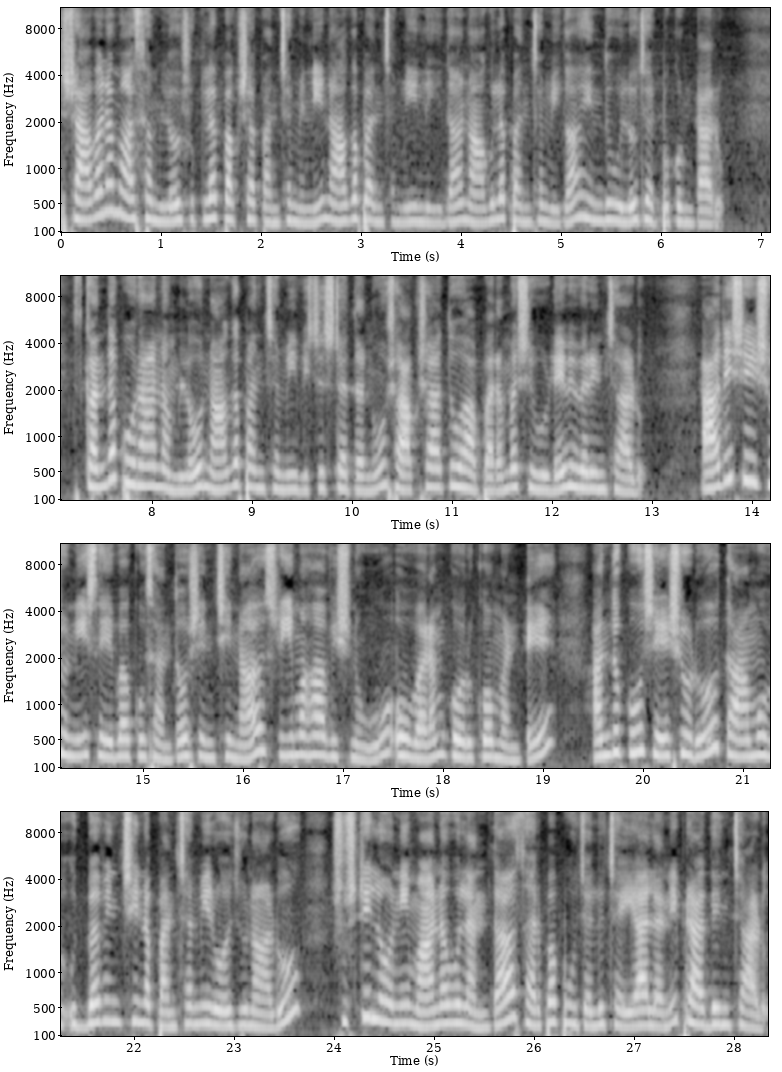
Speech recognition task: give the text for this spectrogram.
శ్రావణ మాసంలో శుక్లపక్ష పంచమిని నాగపంచమి లేదా నాగుల పంచమిగా హిందువులు జరుపుకుంటారు. స్కంద పురాణంలో నాగపంచమి విశిష్టతను సాక్షాత్తు ఆ పరమశివుడే వివరించాడు. ఆదిశేషుని సేవకు సంతోషించిన శ్రీ మహావిష్ణువు ఓ వరం కోరుకోమంటే అందుకు శేషుడు తాము ఉద్భవించిన పంచమి రోజు నాడు సృష్టిలోని మానవులంతా సర్ప పూజలు చేయాలని ప్రార్థించాడు.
